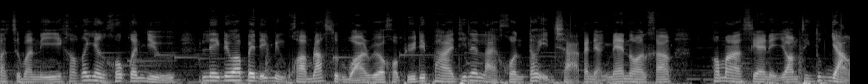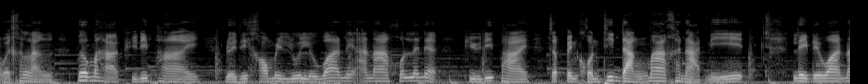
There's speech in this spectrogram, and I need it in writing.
ปัจจุบันนี้เขาก็ยังคบกันอยู่ เรียกได้ว่าเป็นอีกหนึ่งความรักสุดหวานแววของพิวดิพายที่หลายๆ คนต้องอิจฉากันอย่างแน่นอนครับ เพราะมาเซียเนี่ยยอมทิ้งทุกอย่างไว้ข้างหลัง เพื่อมาหาพิวดิพายโดยที่เขาไม่รู้เลยว่าในอนาคตแล้วเนี่ยพิวดิพายจะเป็นคนที่ดังมากขนาดนี้เรียกได้ว่าณ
